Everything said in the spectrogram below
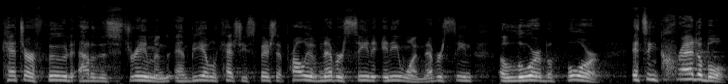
catch our food out of this stream, and, and be able to catch these fish that probably have never seen anyone, never seen a lure before. It's incredible.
